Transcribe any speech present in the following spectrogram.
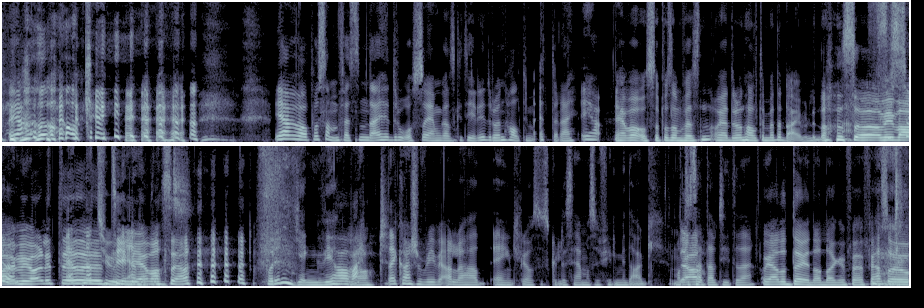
Ja, ok Jeg var på samme fest som deg. Jeg dro også hjem ganske tidlig. Dro en halvtime etter deg. Ja. Jeg var også på samme festen, og jeg dro en halvtime etter deg, Melinda. Så vi var, vi var litt Et uh, naturlig tidlig hjemme. Altså, ja. For en gjeng vi har Ja. vært. Det er kanskje fordi vi alle hadde egentlig også skulle se masse film i dag. Måtte Ja. sette av tid til det. Og jeg hadde døgna dagen før, for jeg så jo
